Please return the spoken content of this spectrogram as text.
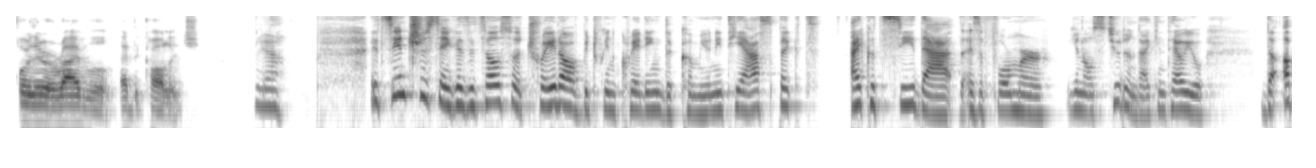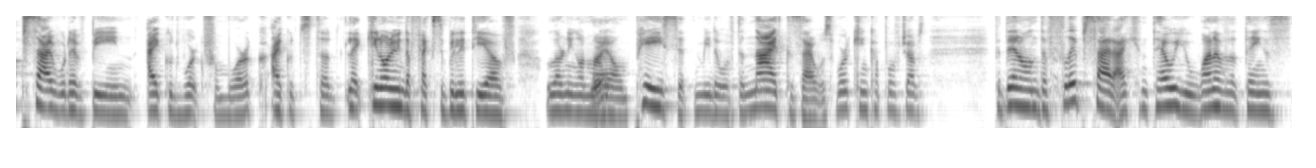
for their arrival at the college. Yeah. It's interesting because it's also a trade off between creating the community aspect. I could see that as a former, you know, student. I can tell you the upside would have been I could work from work. I could study, like, you know I mean? The flexibility of learning on my own pace at middle of the night because I was working a couple of jobs. But then on the flip side, I can tell you one of the things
